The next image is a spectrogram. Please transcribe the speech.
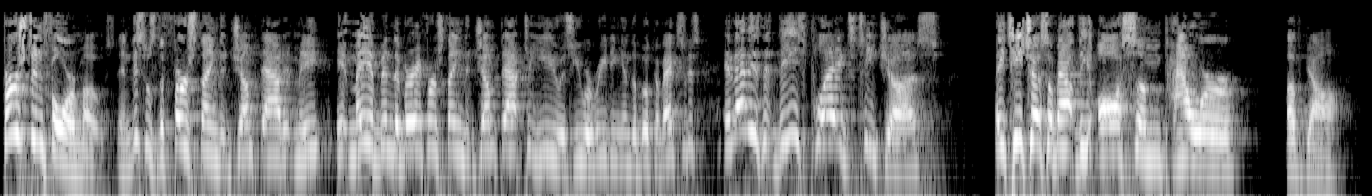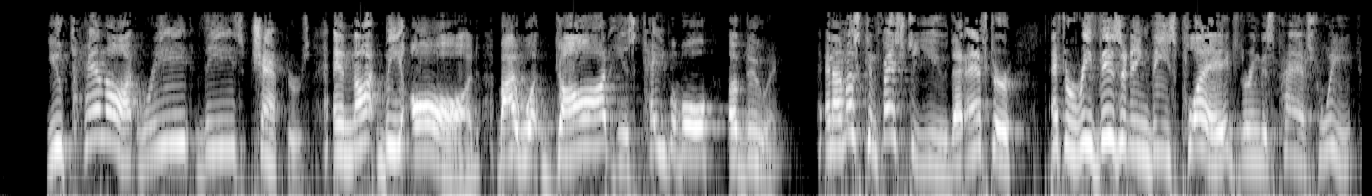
First and foremost, and this was the first thing that jumped out at me, it may have been the very first thing that jumped out to you as you were reading in the book of Exodus, and that is that these plagues teach us, they teach us about the awesome power of God. You cannot read these chapters and not be awed by what God is capable of doing. And I must confess to you that after, after revisiting these plagues during this past week,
